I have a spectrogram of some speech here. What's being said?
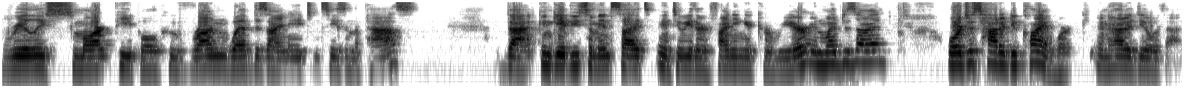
really smart people who've run web design agencies in the past that can give you some insights into either finding a career in web design or just how to do client work and how to deal with that.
